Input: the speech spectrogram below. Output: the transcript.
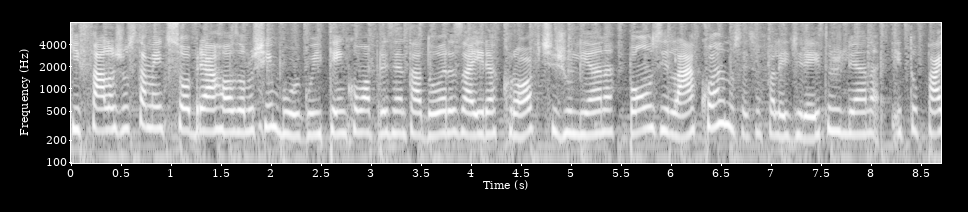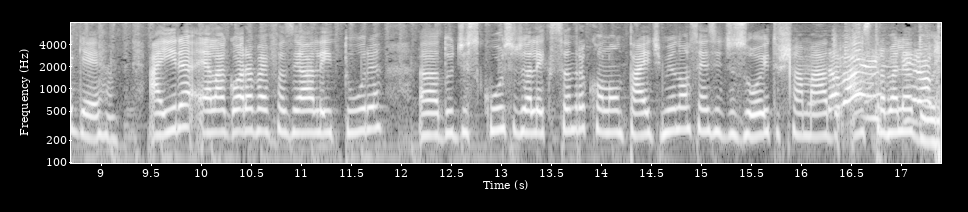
que fala justamente sobre a Rosa Luxemburgo e tem como apresentadoras a Ira Croft, Juliana Bonzilacqua, não sei se eu falei direito, Juliana e Tupá Guerra. A Ira, ela agora vai fazer a leitura uh, do discurso de Alexandra Kollontai de 1918 chamado As Trabalhadoras.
